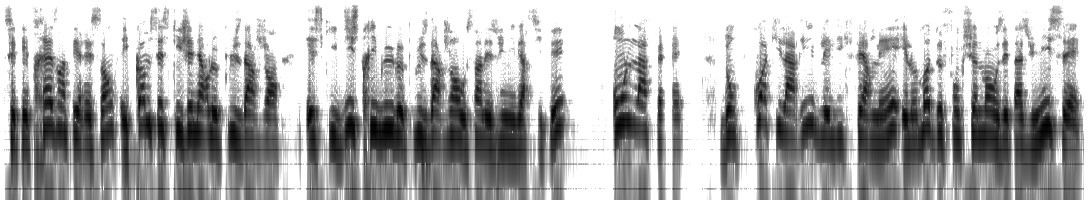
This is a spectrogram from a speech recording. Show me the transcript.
c'était très intéressant et comme c'est ce qui génère le plus d'argent et ce qui distribue le plus d'argent au sein des universités, on l'a fait. Donc, quoi qu'il arrive, les ligues fermées et le mode de fonctionnement aux États-Unis, c'est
